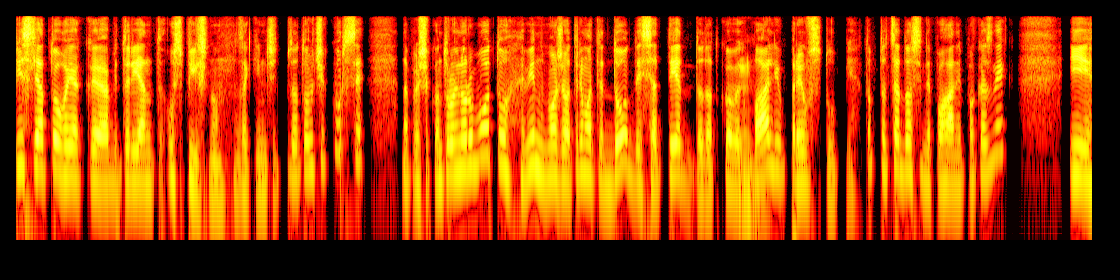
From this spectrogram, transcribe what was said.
Після того, як е, абітурієнт успішно закінчить підготовчі курси, напише контрольну роботу, він може отримати до 10 додаткових балів при вступі. Тобто це досить непоганий показник, і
